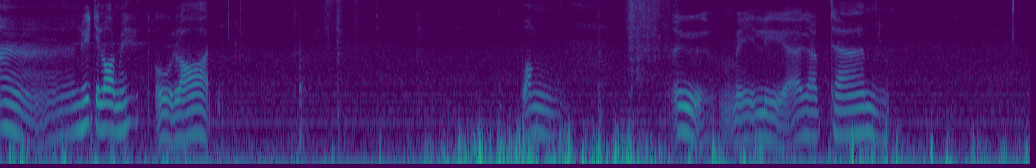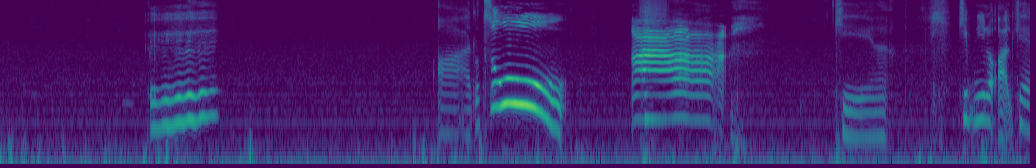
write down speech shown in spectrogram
อ่าเฮ้จะรอดไหมโอ้รอด งเออไม่เหลือครับท่านเอ๊ะอ่าต้องสู้อ่าโอเคนะ คลิปนี้เราอัดแค่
